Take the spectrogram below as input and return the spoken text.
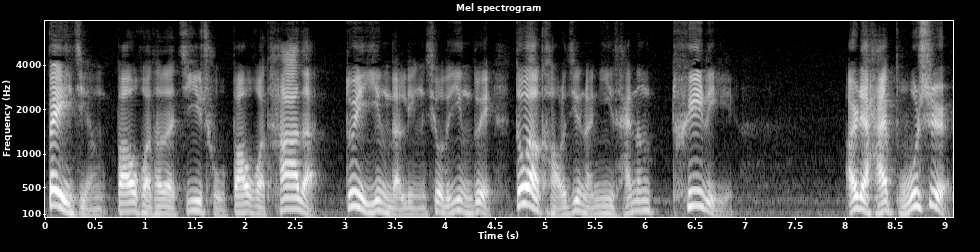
背景，包括它的基础，包括它的对应的领袖的应对，都要考虑进来，你才能推理，而且还不是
